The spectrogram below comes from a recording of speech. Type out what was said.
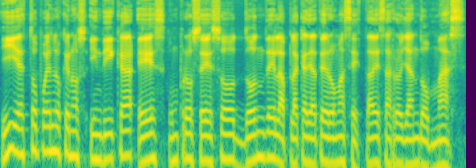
Y esto pues lo que nos indica es un proceso donde la placa de ateroma se está desarrollando más.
